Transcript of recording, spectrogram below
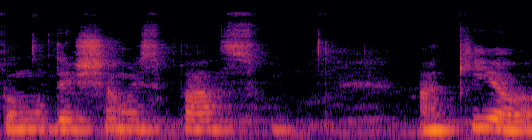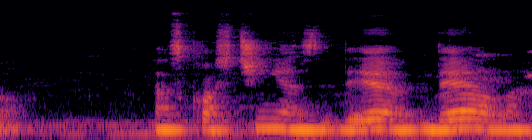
vamos deixar um espaço aqui, ó, nas costinhas de, dela,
